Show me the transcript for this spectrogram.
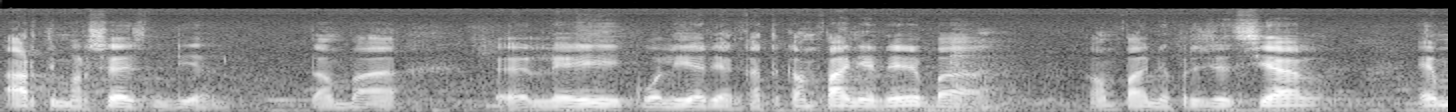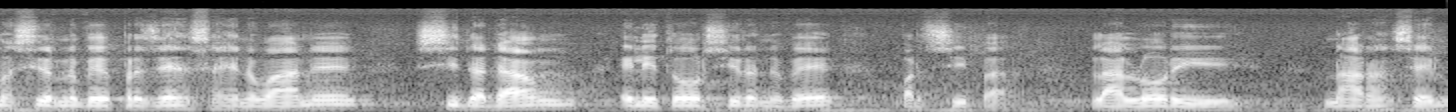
arti marsiais dia. Tambah eh, lei kolia yang kata kampanye ini ba kampanye presidensial. Ema sir nebe presenza henwane, sidadam, eleitor sira nebe participa. La lori naran selu.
